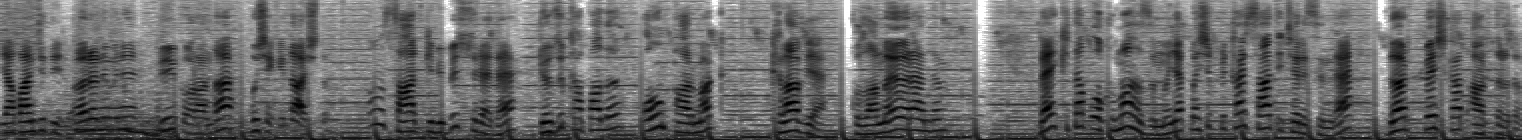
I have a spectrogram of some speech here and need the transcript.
yabancı dil öğrenimini büyük oranda bu şekilde açtım. 10 saat gibi bir sürede gözü kapalı 10 parmak klavye kullanmayı öğrendim ve kitap okuma hızımı yaklaşık birkaç saat içerisinde 4-5 kat arttırdım.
